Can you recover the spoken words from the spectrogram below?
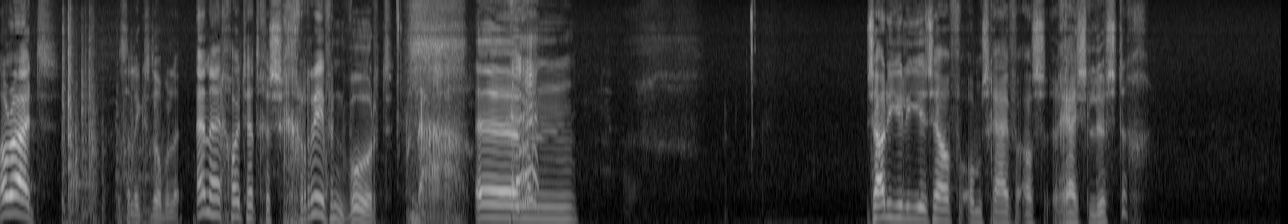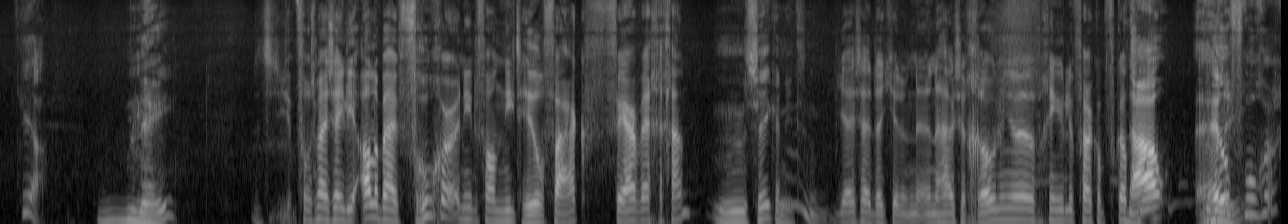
Alright. Dan zal ik eens dobbelen. En hij gooit het geschreven woord. Ehm, zouden jullie jezelf omschrijven als reislustig? Ja. Nee. Volgens mij zijn jullie allebei vroeger in ieder geval niet heel vaak ver weg gegaan. Mm, zeker niet. Jij zei dat je een, een huis in Groningen, gingen jullie vaak op vakantie? Nou, heel Nee. vroeger.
